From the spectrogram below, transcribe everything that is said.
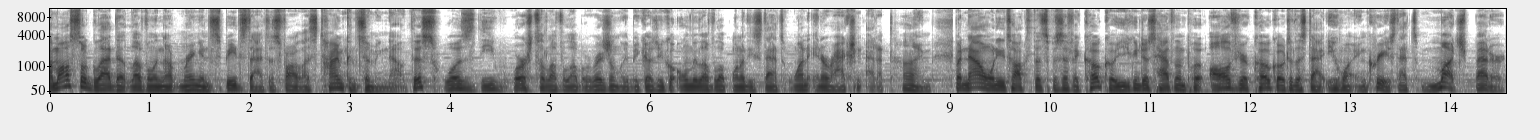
I'm also glad that leveling up ring and speed stats is far less time consuming now. This was the worst to level up originally because you could only level up one of these stats one interaction at a time. But now when you talk to the specific Koco, you can just have them put all of your Koco to the stat you want increased. That's much better.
